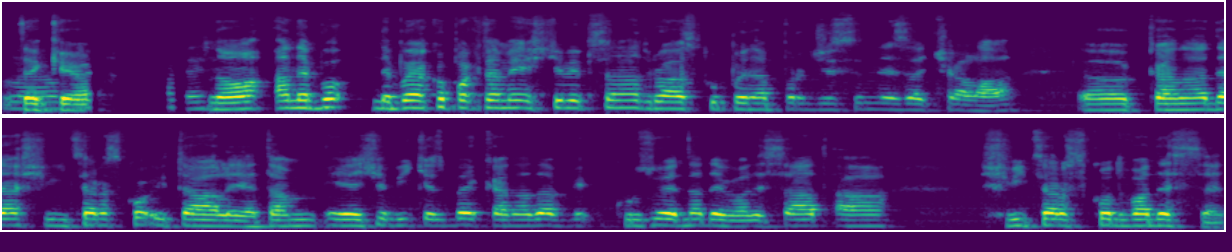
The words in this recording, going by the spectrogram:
No, tak jo. No a nebo, nebo jako pak tam je ještě vypsaná druhá skupina, protože jsem nezačala. Eh, Kanada, Švýcarsko, Itálie. Tam je, že vítěz bude Kanada v kurzu 1,90 a Švýcarsko 2,10.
